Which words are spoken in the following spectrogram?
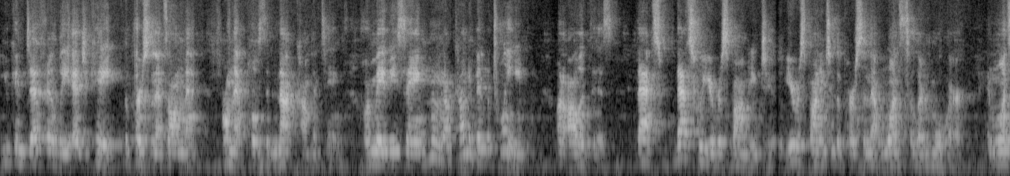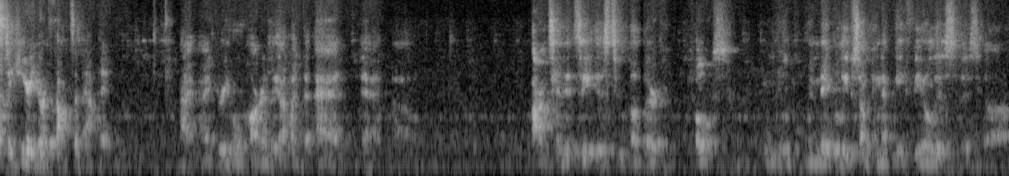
you can definitely educate the person that's on that on that post and not commenting or maybe saying, hmm, I'm kind of in between on all of this. That's that's who you're responding to. You're responding to the person that wants to learn more and wants to hear your thoughts about it. I, I agree wholeheartedly. I'd like to add that uh, our tendency is to other folks when, we- when they believe something that we feel is, is uh,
